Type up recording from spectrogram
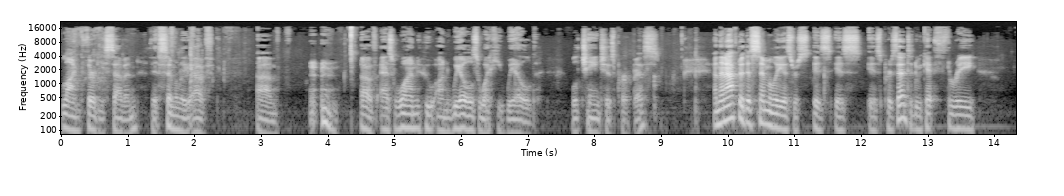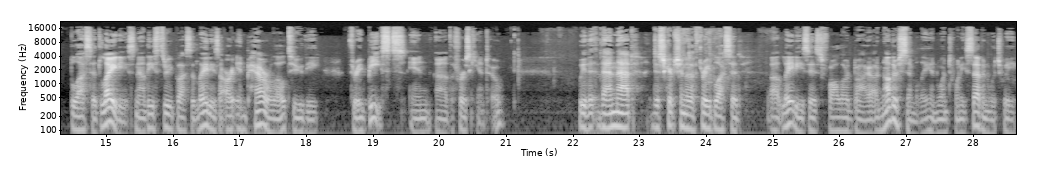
line thirty-seven, the simile of um, of as one who unwills what he willed will change his purpose. And then after this simile is, is, is, is presented, we get three blessed ladies. Now, these three blessed ladies are in parallel to the three beasts in uh, the first canto. Then that description of the three blessed uh, ladies is followed by another simile in 127, which we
